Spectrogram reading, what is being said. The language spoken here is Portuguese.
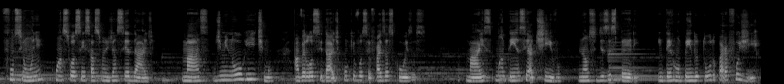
funcione com as suas sensações de ansiedade, mas diminua o ritmo, a velocidade com que você faz as coisas. Mas mantenha-se ativo, não se desespere, interrompendo tudo para fugir.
